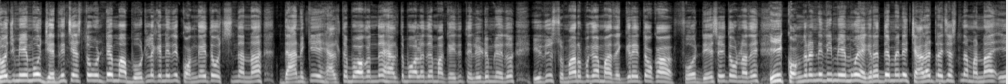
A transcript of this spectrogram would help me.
రోజు మేము జర్నీ చేస్తూ ఉంటే మా బోట్లకి అనేది కొంగ అయితే వచ్చిందన్న. దానికి హెల్త్ బాగుందో హెల్త్ బాగోలేదో మాకైతే తెలియడం లేదు. ఇది సుమారుగా మా దగ్గర అయితే ఒక ఫోర్ డేస్ అయితే ఉన్నది. ఈ కొంగ అనేది మేము ఎగరద్దామని చాలా ట్రై చేస్తున్నామన్న. ఈ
